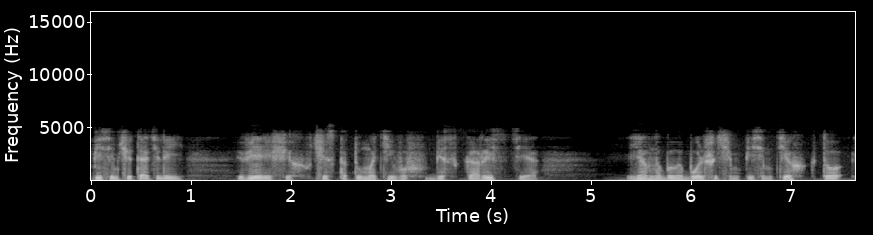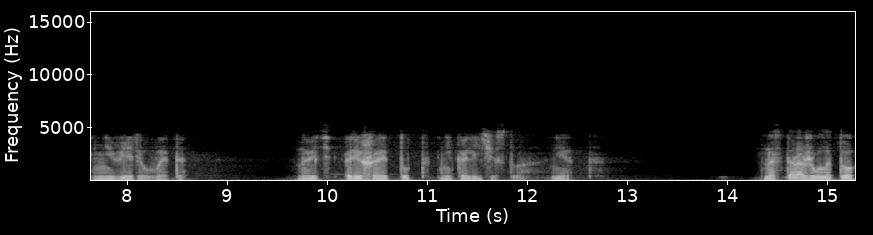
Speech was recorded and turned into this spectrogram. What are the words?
писем читателей, верящих в чистоту мотивов бескорыстия, явно было больше, чем писем тех, кто не верил в это. Но ведь решает тут не количество, нет. Настораживало то,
